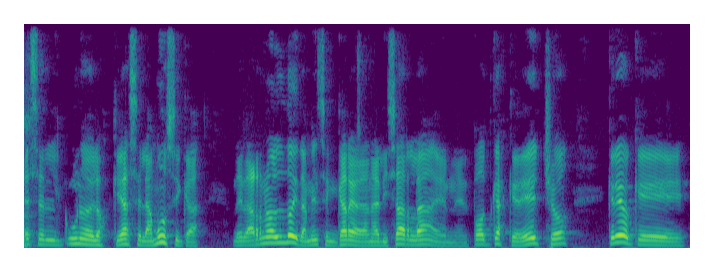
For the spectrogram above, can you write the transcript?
Es el, uno de los que hace la música del Arnoldo y también se encarga de analizarla en el podcast, que de hecho creo que...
